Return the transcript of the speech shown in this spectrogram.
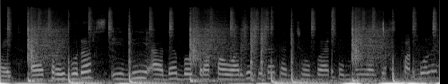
Baik, uh, Tribuners ini ada beberapa warga kita akan coba temui lagi. Boleh?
